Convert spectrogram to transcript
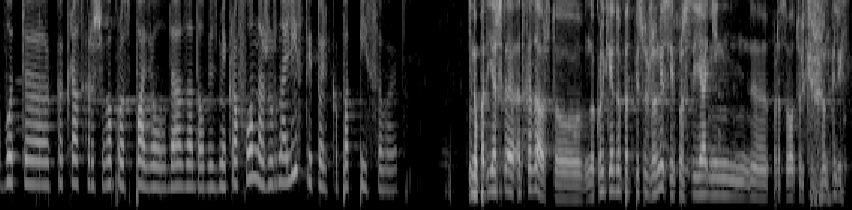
Вот э, как раз хороший вопрос Павел да, задал без микрофона. Журналисты только подписывают. Ну, пад- я ж ска- адказаў, што наколькі я падпісваю журналіст, і просто я не э, працаваў толькі журналіст.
